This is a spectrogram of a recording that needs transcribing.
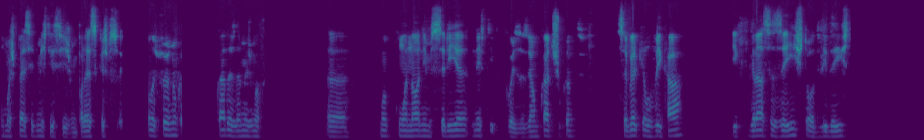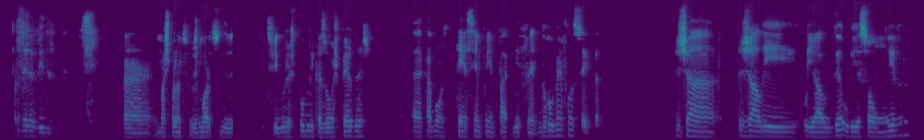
uma espécie de misticismo. Parece que as pessoas, aquelas pessoas nunca são tocadas da mesma forma. Ah, como um anónimo seria neste tipo de coisas. É um bocado chocante saber que ele veio cá e que graças a isto, ou devido a isto, perder a vida. Ah, mas pronto, os mortos de, de figuras públicas ou as perdas ah, acabam têm sempre um impacto diferente. No Rubem Fonseca já, já li, li algo dele, li só um livro,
